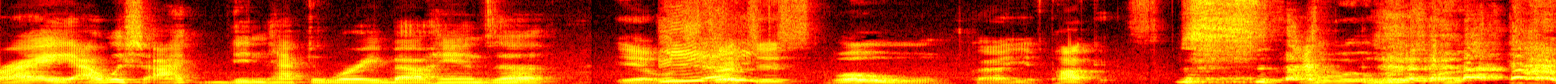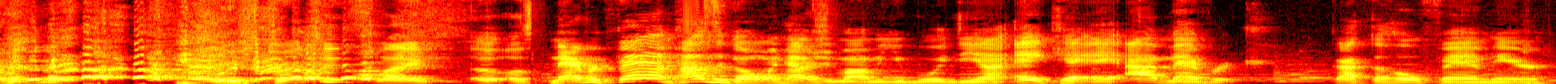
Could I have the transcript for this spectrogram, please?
right. I wish I didn't have to worry about hands up. Yeah, with stretches. Whoa, got in your pockets. with, with stretches, like uh, uh, Maverick fam, how's it going? How's your mama? You boy Dion, aka I Maverick. Got the whole fam here.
